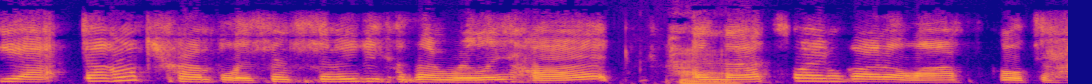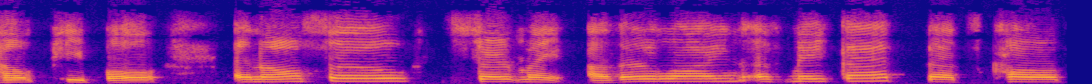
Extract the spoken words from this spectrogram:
Yeah, Donald Trump listens to me because I'm really hot, Oh. and that's why I'm going to law school to help people, and also start my other line of makeup that's called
